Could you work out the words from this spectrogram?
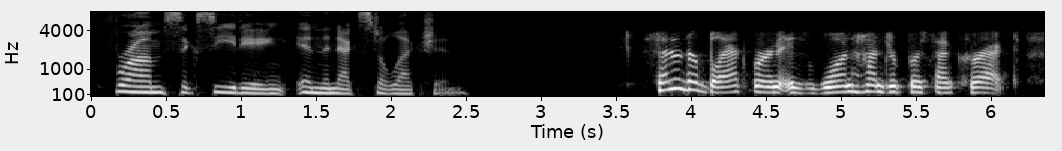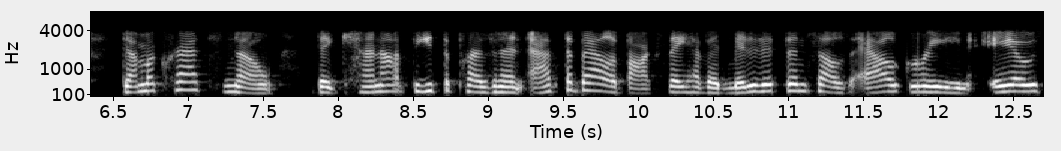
from succeeding in the next election. Senator Blackburn is 100% correct. Democrats know they cannot beat the president at the ballot box. They have admitted it themselves. Al Green, AOC,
